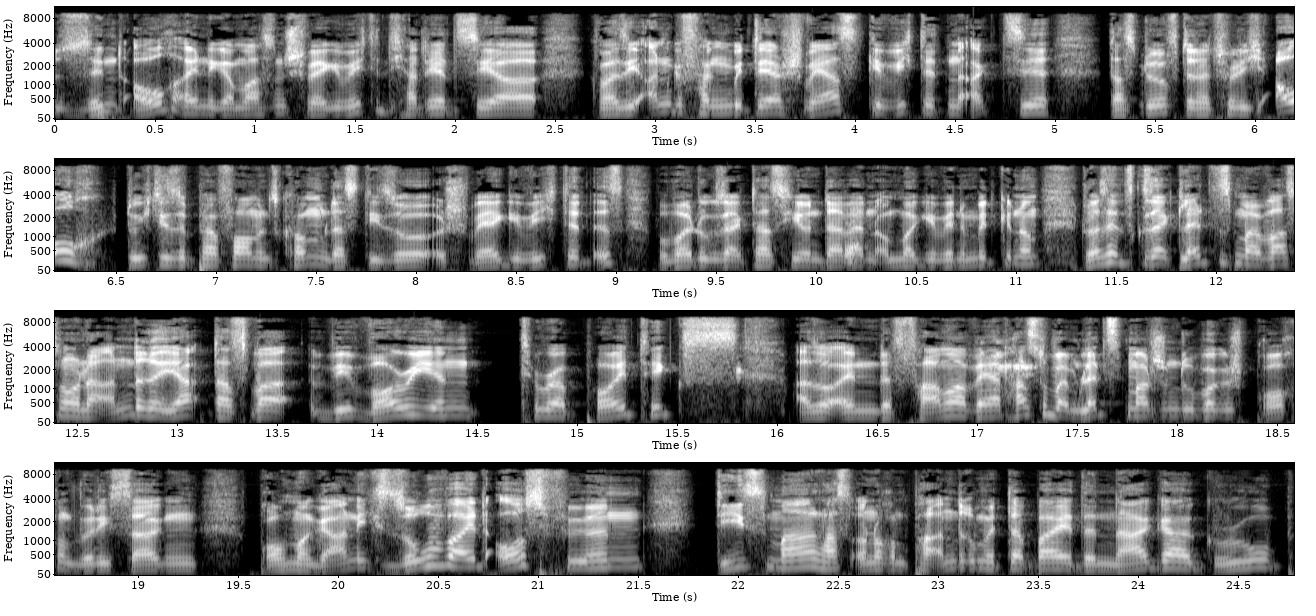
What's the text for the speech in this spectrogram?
sind auch einigermaßen schwer gewichtet. Ich hatte jetzt ja quasi angefangen mit der schwerstgewichteten Aktie. Das dürfte natürlich auch durch diese Performance kommen, dass die so schwer gewichtet ist. Wobei du gesagt hast, hier und da werden auch mal Gewinne mitgenommen. Du hast jetzt gesagt, letztes Mal war es noch eine andere. Ja, das war Vivorian Therapeutics, also ein Pharmawert. Hast du beim letzten Mal schon drüber gesprochen, würde ich sagen, braucht man gar nicht so weit ausführen. Diesmal hast auch noch ein paar andere mit dabei. The Naga Group,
